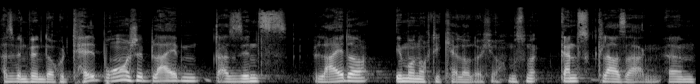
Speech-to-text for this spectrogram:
Also wenn wir in der Hotelbranche bleiben, da sind es leider immer noch die Kellerlöcher, muss man ganz klar sagen. Ähm,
